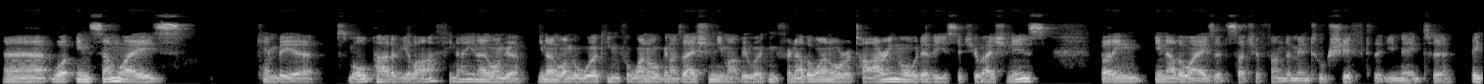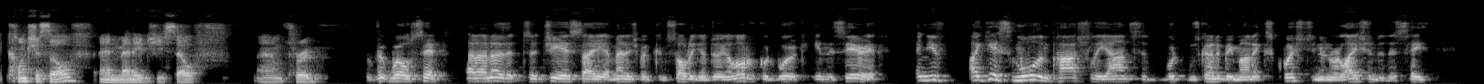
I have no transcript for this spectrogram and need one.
uh, what in some ways can be a small part of your life. You know, you're no longer you're no longer working for one organisation. You might be working for another one, or retiring, or whatever your situation is. But in in other ways, it's such a fundamental shift that you need to be conscious of and manage yourself um, through. Well said. And I know that uh, GSA Management Consulting are doing a lot of good work in this area. And you've, I guess, more than partially answered what was going to be my next question in relation to this, Heath.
